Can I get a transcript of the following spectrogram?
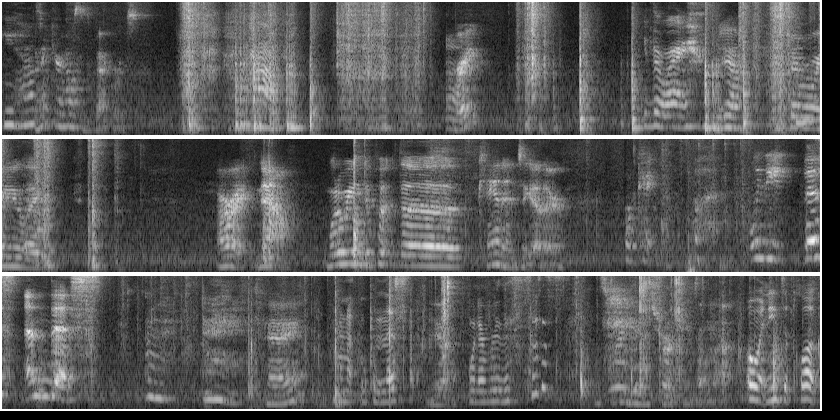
he has. I think your house is backwards. Ah, Right? either way. Yeah. Whichever way you like. All right. Now, what do we need to put the cannon together? Okay, we need this and this. Okay. I'm gonna open this, Yeah. whatever this is. Let's read the instructions on that. Oh, it needs a plug.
